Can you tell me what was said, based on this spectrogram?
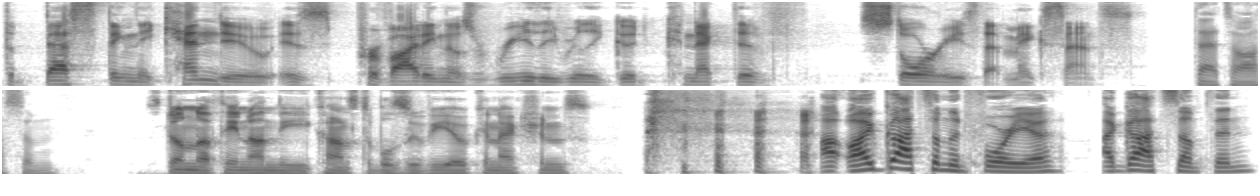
the best thing they can do is providing those really, really good connective stories that make sense. That's awesome. Still nothing on the Constable Zuvio connections. I, I've got something for you. I got something.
